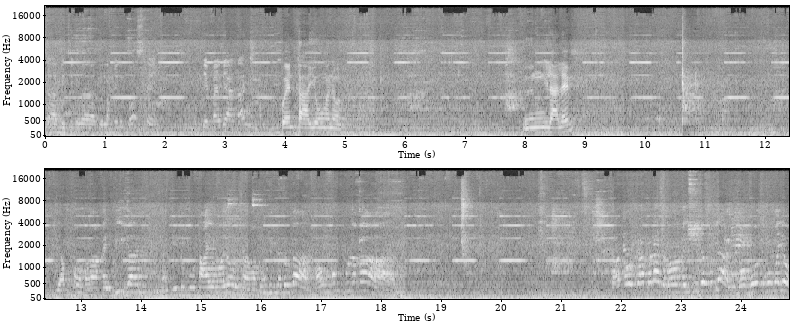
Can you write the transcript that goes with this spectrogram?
Sabit sigurado, laki ng post eh. Hindi pa yata eh. Kwenta yung ano, yung ilalim. Yan po mga kaibigan, nandito po tayo ngayon sa matubig na lugar, Maumbong Bulacan. Shoutout nga pala sa mga kaibigan mo dyan, boboto ko kayo.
